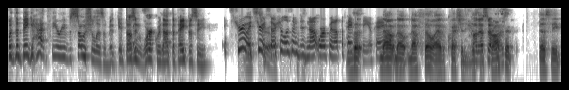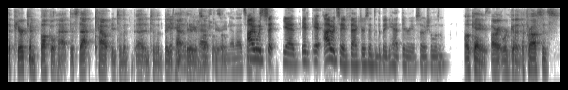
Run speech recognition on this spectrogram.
But the big hat theory of socialism, it, it doesn't It's- work without yeah. the papacy. It's true. That's it's true. true. Socialism does not work without the papacy. okay. Now, now, now, Phil, I have a question. Does Oh, that's the not what I was- Protestant, does the, the Puritan buckle hat does that count into the uh, into the big It- hat The theory big of hat socialism? theory, Now that's I would say, yeah, it, it. I would say it factors into the big hat theory of socialism. Okay, all right, we're good. The Protestants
